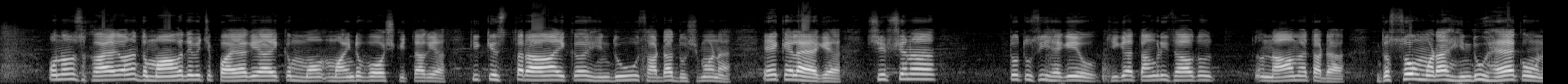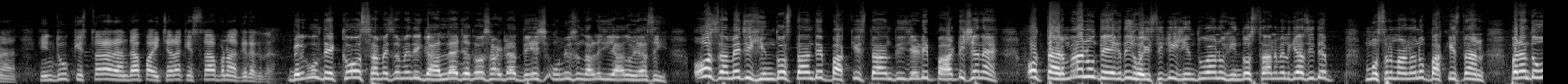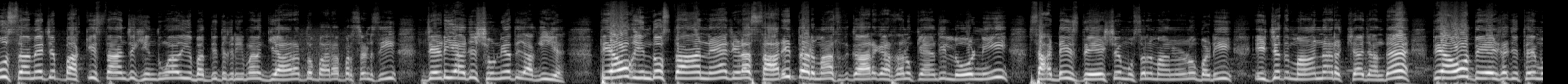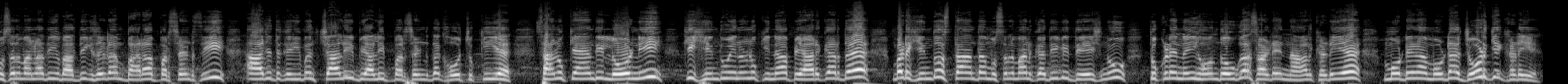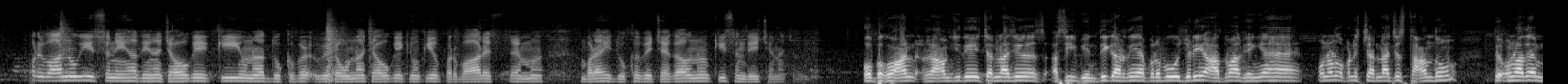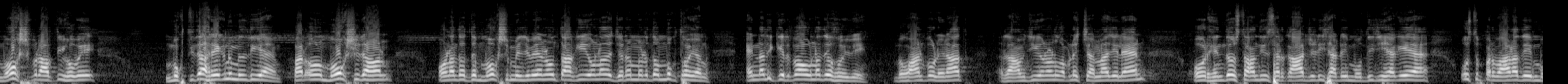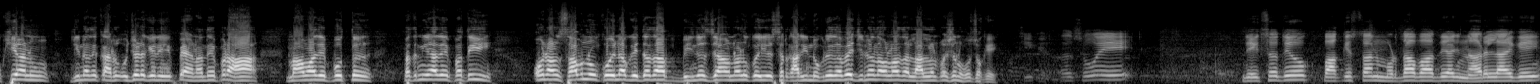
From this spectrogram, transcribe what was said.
ਉਹਨਾਂ ਨੂੰ ਸਿਖਾਇਆ ਗਿਆ, ਉਹਨਾਂ ਦਿਮਾਗ ਦੇ ਵਿੱਚ ਪਾਇਆ ਗਿਆ, ਇੱਕ ਮਾਈਂਡ ਵਾਸ਼ ਕੀਤਾ ਗਿਆ ਕਿ ਕਿਸ ਤਰ੍ਹਾਂ ਇੱਕ ਹਿੰਦੂ ਸਾਡਾ ਦੁਸ਼ਮਣ ਹੈ। ਇਹ ਕਹਿਲਾਇਆ ਗਿਆ। ਸ਼ਿਵਸੈਨਾ ਤੋਂ ਤੁਸੀਂ ਹੈਗੇ ਹੋ, ਠੀਕ ਹੈ? ਤਾਂਗੜੀ ਸਾਹਿਬ ਤੋਂ ਨਾਮ ਹੈ ਤੁਹਾਡਾ। ਦੱਸੋ ਮੜਾ ਹਿੰਦੂ ਹੈ ਕੌਣ ਹੈ? ਹਿੰਦੂ ਕਿਸ ਤਰ੍ਹਾਂ ਰਹਿੰਦਾ, ਭਾਈਚਾਰਾ ਕਿਸ ਤਰ੍ਹਾਂ ਬਣਾ ਕੇ ਰੱਖਦਾ? ਬਿਲਕੁਲ ਦੇਖੋ ਸਮੇਂ-ਸਮੇਂ ਦੀ ਗੱਲ ਹੈ, ਜਦੋਂ ਸਾਡਾ ਦੇਸ਼ 1947 'ਚ ਆਜ਼ਾਦ ਹੋਇਆ ਸੀ, ਉਹ ਸਮੇਂ 'ਚ ਹਿੰਦੁਸਤਾਨ ਤੇ ਪਾਕਿਸਤਾਨ ਦੀ ਜਿਹੜੀ ਪਾਰਟੀਸ਼ਨ ਹੈ, ਉਹ ਧਰਮਾਂ ਨੂੰ ਦੇਖਦੀ ਹੋਈ ਸੀ ਕਿ ਹਿੰਦੂਆਂ ਨੂੰ ਹਿੰਦੁਸਤਾਨ ਮਿਲ ਗਿਆ ਸੀ ਤੇ ਮੁਸਲਮਾਨਾਂ ਨੂੰ ਪਾਕਿਸਤਾਨ। ਪਰੰਤੂ ਉਸ ਸਮੇਂ 'ਚ ਪਾਕਿਸਤਾਨ 'ਚ ਹਿੰਦੂਆਂ ਦੀ ਆਬਾਦੀ ਤਕਰੀਬਨ 11 ਤੋਂ 12% ਸੀ, ਜਿਹੜੀ ਅੱਜ ਸ਼ੂਨਿਅਤ ਆ ਗਈ ਹੈ। ਤੇ ਆਹ ਉਹ ਹਿੰਦੁਸਤਾਨ ਹੈ, ਜਿਹੜਾ ਸਾਰੇ ਧਰਮਾਂ ਸਤਿਕਾਰ ਕਰਦਾ, ਸਾਨੂੰ ਕਹਿਣ ਦੀ ਲੋੜ ਨਹੀਂ, ਸਾਡੇ ਇਸ ਦੇਸ਼ 'ਚ ਮੁਸਲਮਾਨਾਂ ਨੂੰ ਬੜੀ ਇੱਜ਼ਤ ਮਾਣ ਨਾਲ ਰੱਖਿਆ ਜਾਂਦਾ ਹੈ। ਤੇ ਆਹ ਉਹ ਦੇਸ਼ ਹੈ ਜਿੱਥੇ ਮੁਸਲਮਾਨਾਂ ਦੀ ਆਬਾਦੀ ਕਿਸੇ ਟਾਈਮ 12% ਸੀ, ਅੱਜ ਤਕਰੀਬਨ 40-42% ਤੱਕ ਹੋ ਚੁੱਕੀ ਹੈ। ਸਾਨੂੰ ਕਹਿਣ ਦੀ ਲੋੜ ਨਹੀਂ ਕਿ ਹਿੰਦੂ ਇਹਨਾਂ ਨੂੰ ਕਿੰਨਾ ਪਿਆਰ ਕਰਦਾ ਹੈ ਬਟ ਹਿੰਦੁਸਤਾਨ ਦਾ ਮੁਸਲਮਾਨ ਕਦੀ ਵੀ ਦੇਸ਼ ਨੂੰ ਟੁਕੜੇ ਨਹੀਂ ਹੋਣ ਦਊਗਾ, ਸਾਡੇ ਨਾਲ ਖੜੇ ਹੈ, ਮੋਢੇ ਨਾਲ ਮੋਢਾ ਜੋੜ ਕੇ ਖੜੇ ਹੈ। ਪਰਿਵਾਰ ਨੂੰ ਵੀ ਸੁਨੇਹਾ ਦੇਣਾ ਚਾਹੋਗੇ ਕਿ ਉਹਨਾਂ ਦੁੱਖ ਵ- ਚਾਹੋਗੇ? ਕਿਉਂਕਿ ਉਹ ਪਰਿਵਾਰ ਇਸ ਟਾਈਮ ਬੜਾ ਹੀ ਦੁੱਖ ਵਿੱਚ ਹੈਗਾ, ਉਹਨਾਂ ਨੂੰ ਕੀ ਸੰਦੇਸ਼ ਦੇਣਾ ਚਾਹੋਗੇ? ਉਹ ਭਗਵਾਨ ਰਾਮ ਜੀ ਦੇ ਚਰਨਾਂ 'ਚ ਅਸੀਂ ਬੇਨਤੀ ਕਰਦੇ ਹਾਂ ਪ੍ਰਭੂ ਜਿਹੜੀਆਂ ਆਤਮਾ ਗਈਆਂ ਹੈ, ਉਹਨਾਂ ਨੂੰ ਆਪਣੇ ਚਰਨਾਂ 'ਚ ਸਥਾਨ ਦੇਣ ਤੇ ਉਹਨਾਂ ਦੇ ਮੋਕਸ਼ ਪ੍ਰਾਪਤੀ ਹੋਵੇ, ਮੁਕਤੀ ਤਾਂ ਹਰੇਕ ਨੂੰ ਮਿਲਦੀ ਹੈ, ਪਰ ਉਹ ਮੋਕਸ਼ ਦਾਨ ਉਹਨਾਂ ਦਾ ਉੱਤੇ ਮੋਕਸ਼ ਮਿਲ ਜਾਵੇ ਉਹਨਾਂ ਨੂੰ ਤਾਂ ਕਿ ਉਹਨਾਂ ਦਾ ਜਨਮ ਮਰਨ ਤੋਂ ਮੁਕਤ ਹੋ ਜਾਣ, ਇਹਨਾਂ ਦੀ ਕਿਰਪਾ ਉਹਨਾਂ ਦੇ ਹੋਵੇ। ਭਗਵਾਨ ਭੋਲੇਨਾਥ, ਰਾਮ ਜੀ ਉਹਨਾਂ ਨੂੰ ਆਪਣੇ ਚਰਨਾਂ 'ਚ ਲੈਣ ਔਰ ਹਿੰਦੁਸਤਾਨ ਦੀ ਸਰਕਾਰ ਜਿਹੜੀ ਸਾਡੇ ਮੋਦੀ ਜੀ ਹੈਗੇ ਆ, ਉਸ ਪਰਿਵਾਰਾਂ ਦੇ ਮੁਖੀਆਂ ਨੂੰ, ਜਿਨ੍ਹਾਂ ਦੇ ਘਰ ਉਜੜ ਗਏ ਨੇ, ਭੈਣਾਂ ਦੇ ਭਰਾ, ਮਾਵਾਂ ਦੇ ਪੁੱਤ, ਪਤਨੀਆਂ ਦੇ ਪਤੀ ਉਹਨਾਂ ਨੂੰ ਸਭ ਨੂੰ ਕੋਈ ਨਾ ਕੋਈ ਇਦਾਂ ਦਾ ਬਿਜ਼ਨਸ ਜਾਂ ਉਹਨਾਂ ਨੂੰ ਕੋਈ ਸਰਕਾਰੀ ਨੌਕਰੀ ਦੇਵੇ ਜਿਨ੍ਹਾਂ ਦਾ ਉਹਨਾਂ ਦਾ ਲਾਲਨ ਪੋਸ਼ਣ ਹੋ ਸਕੇ। ਠੀਕ ਹੈ। ਸੋ ਇਹ ਦੇਖ ਸਕਦੇ ਹੋ, ਪਾਕਿਸਤਾਨ ਮੁਰਦਾਬਾਦ ਦੇ ਅੱਜ ਨਾਰੇ ਲਾਏ ਗਏ।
